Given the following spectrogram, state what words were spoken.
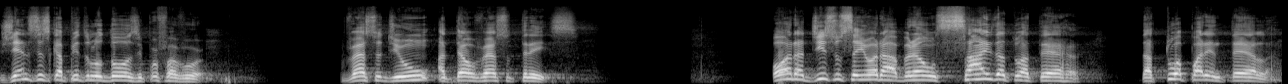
Gênesis capítulo 12, por favor. Verso de 1 até o verso 3. Ora, disse o Senhor a Abraão: sai da tua terra, da tua parentela,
